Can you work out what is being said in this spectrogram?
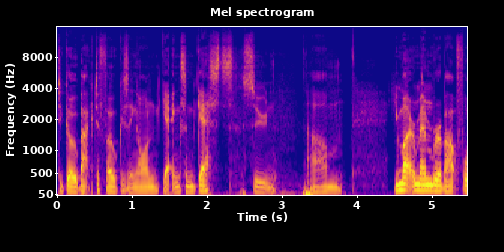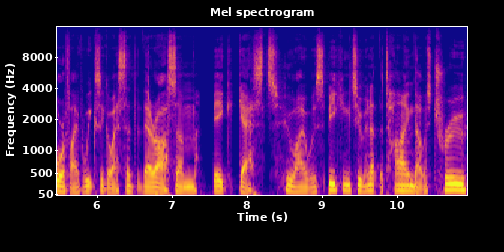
to go back to focusing on getting some guests soon. Um, you might remember about four or five weeks ago, I said that there are some big guests who I was speaking to, and at the time that was true.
